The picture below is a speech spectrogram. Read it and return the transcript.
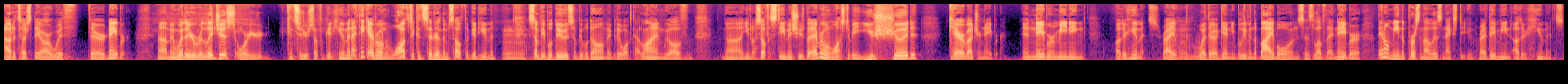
out of touch they are with their neighbor. Um, and whether you're religious or you consider yourself a good human, I think everyone wants to consider themselves a good human. Mm-hmm. Some people do, some people don't. Maybe they walk that line. We all have, uh, you know, self esteem issues, but everyone wants to be. You should care about your neighbor, and neighbor meaning other humans, right? Whether again you believe in the Bible and says love thy neighbor, they don't mean the person that lives next to you, right? They mean other humans.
